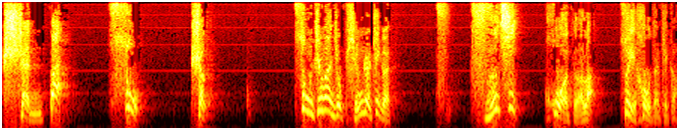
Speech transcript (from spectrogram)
审败宋胜。宋之问就凭着这个。瓷器获得了最后的这个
